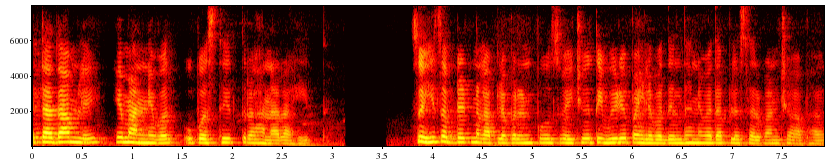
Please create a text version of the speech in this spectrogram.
श्वेता दामले हे मान्यवर उपस्थित राहणार आहेत. सो हीच अपडेट मला आपल्यापर्यंत पोहोचवायची होती. व्हिडिओ पाहिल्याबद्दल धन्यवाद. आपल्या सर्वांचे आभार.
